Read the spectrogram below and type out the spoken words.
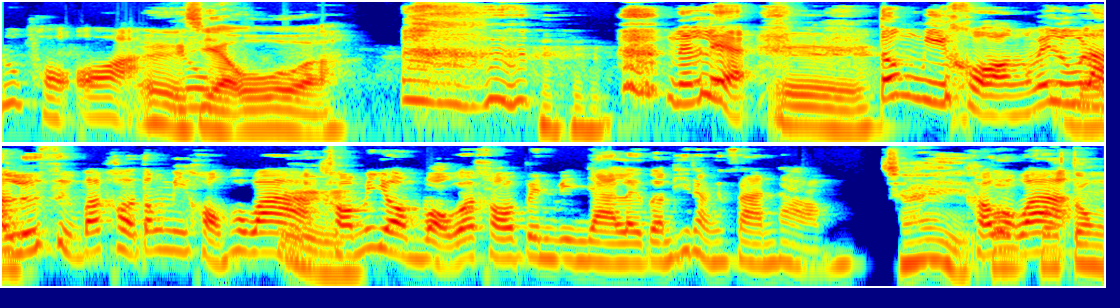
ลูกผออะเออลูกเสียโออะนั่นแหละเออต้องมีของไม่รู้ล่ะเนอะรู้สึกว่าเขาต้องมีของเพราะว่าเออเขาไม่ยอมบอกว่าเขาเป็นวิญญาณอะไรตอนที่ทางซานถามใช่เขาบอกว่าเขต้อง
